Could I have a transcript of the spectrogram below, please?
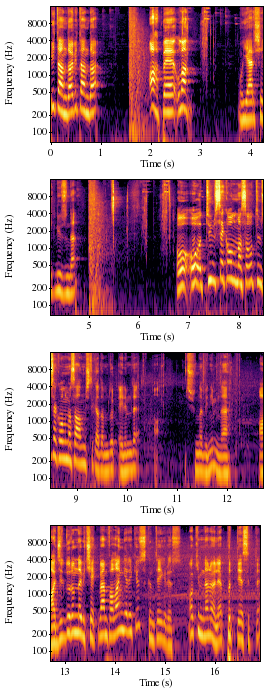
Bir tane daha bir tane daha. Ah be ulan. O yer şekli yüzünden. O o tümsek olmasa o tümsek olmasa almıştık adam. Dur elimde. A- Şuna bineyim de. Acil durumda bir çekmem falan gerekiyor. Sıkıntıya giriyoruz. O kimden öyle pıt diye sıktı.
